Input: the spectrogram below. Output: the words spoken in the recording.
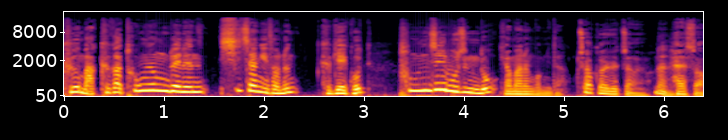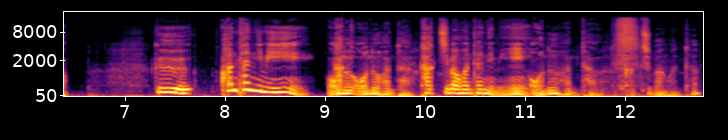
그 마크가 통용되는 시장에서는 그게 곧 품질 보증도 겸하는 겁니다. 저 아까 얘기했잖아요. 네. HACCP. 그 환타님이 어느 어느 환타. 각 지방 환타님이 어느 환타. 각 지방 환타?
